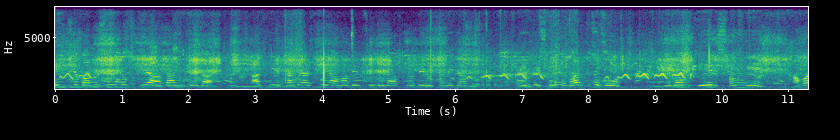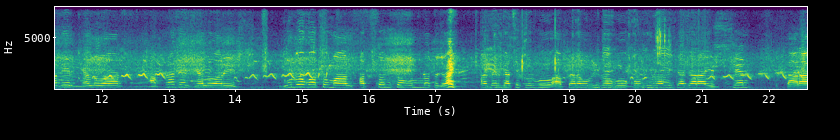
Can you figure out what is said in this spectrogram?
এই যে মানুষের মধ্যে আদান প্রদান। আজকে এখানে আসছে আমাদের ছেলেরা, আপনাদের ওখানে যাবে। এই যে সৌভাগ্য বোধ এবং এর সঙ্গে আমাদের খেলোয়াড়, আপনাদের খেলোয়াড়ের গুণগত মান অত্যন্ত উন্নত। ভাই আপনাদের কাছে করব আপনারা অভিভাবক, অভিভাবিকা যারা এসছেন, তারা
